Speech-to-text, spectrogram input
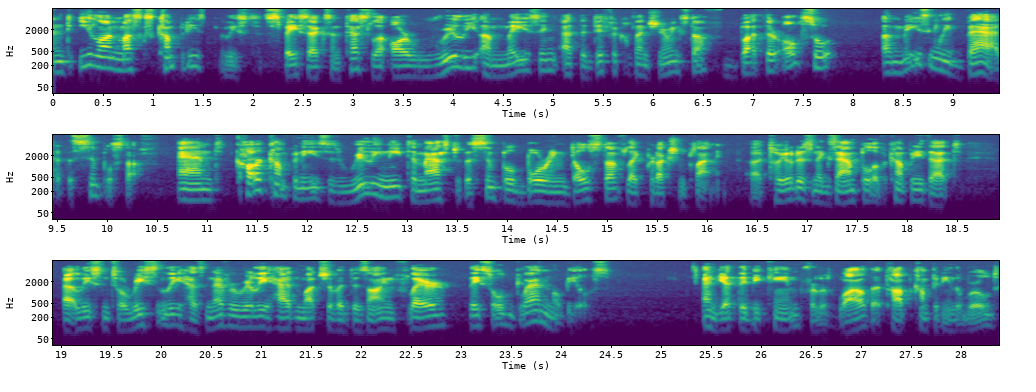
And Elon Musk's companies, at least SpaceX and Tesla, are really amazing at the difficult engineering stuff, but they're also amazingly bad at the simple stuff. And car companies really need to master the simple, boring, dull stuff like production planning. Uh, Toyota is an example of a company that, at least until recently, has never really had much of a design flair. They sold bland mobiles. And yet they became, for a little while, the top company in the world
